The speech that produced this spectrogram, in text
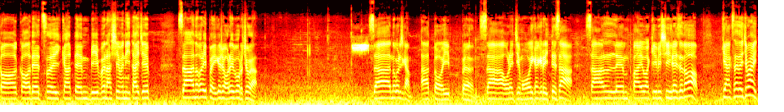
ここで追加点ビブナシム2対1さあ残り1分いきましょう。オレンジボール中央が。さあ残り時間あと1分。さあ俺チーム追いかける1点さ。あ3連敗は厳しい左サイド逆サイド1枚。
